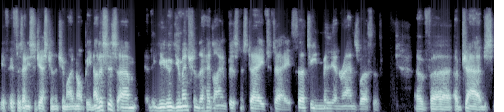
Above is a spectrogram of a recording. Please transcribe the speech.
if, if, there's any suggestion that you might not be. Now, this is, um, you, you mentioned the headline in Business Day today 13 million rands worth of, of, uh, of jabs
